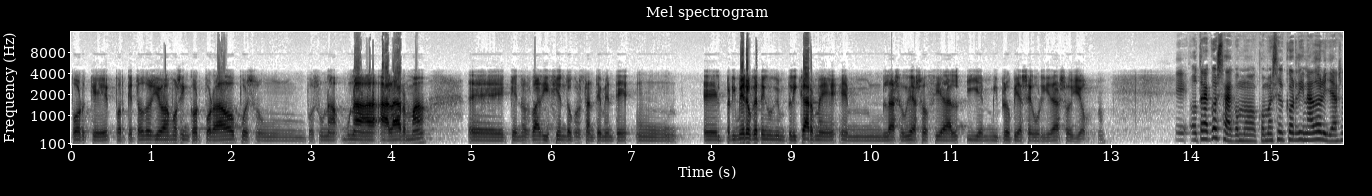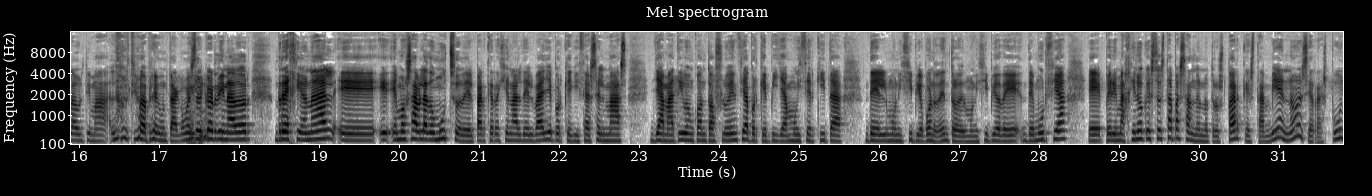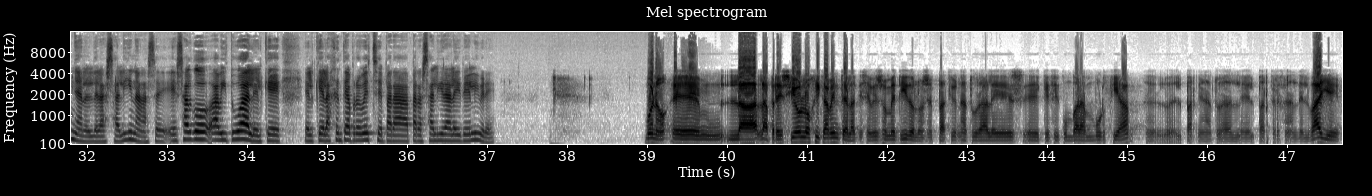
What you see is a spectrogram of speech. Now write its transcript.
porque, porque todos llevamos incorporado pues, un, pues una, una alarma eh, que nos va diciendo constantemente mm, el primero que tengo que implicarme en la seguridad social y en mi propia seguridad soy yo. ¿no? Eh, otra cosa, como, como, es el coordinador, y ya es la última, la última pregunta, como es el coordinador regional, eh, eh, hemos hablado mucho del Parque Regional del Valle porque quizás es el más llamativo en cuanto a afluencia, porque pilla muy cerquita del municipio, bueno, dentro del municipio de, Murcia, pero imagino que esto está pasando en otros parques también, ¿no? En Sierra Espuña, en el de las Salinas. ¿Es algo habitual el que, el que la gente aproveche para, para salir al aire libre? Bueno, em, la, presión, lógicamente, a la que se ven sometidos los espacios naturales eh, que circunvalan Murcia, el, Parque Natural, el Parque Regional del Valle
